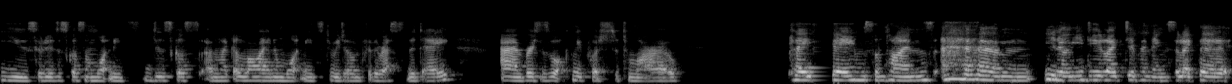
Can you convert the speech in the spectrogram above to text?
you sort of discuss on what needs discuss and like align on what needs to be done for the rest of the day um, versus what can be pushed to tomorrow. Play games sometimes um, you know you do like different things. So like the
